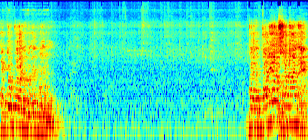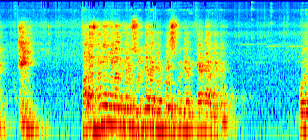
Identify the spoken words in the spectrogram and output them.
கட்டுப்பாடு வருகிறது தலைவர் சொன்னாங்க பல சங்கங்கள் இருக்குன்னு சொல்லிட்டு டெப்டி ஸ்பீக்கர் கேட்டாங்க ஒரு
